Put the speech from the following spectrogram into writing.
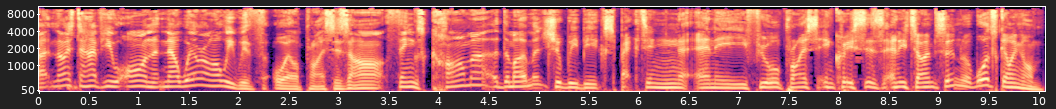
Uh, nice to have you on. Now, where are we with oil prices? Are things calmer at the moment? Should we be expecting any fuel price increases anytime soon? What's going on?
